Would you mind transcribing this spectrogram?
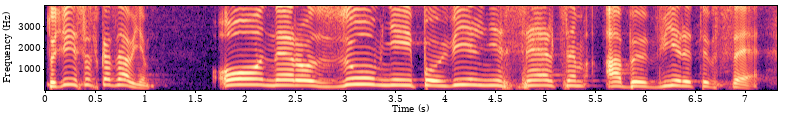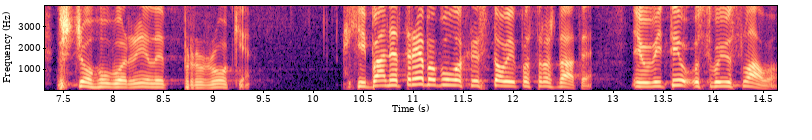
Тоді Ісус сказав їм: О, нерозумні і повільні серцем, аби вірити все, що говорили пророки. Хіба не треба було Христові постраждати і увійти у свою славу?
